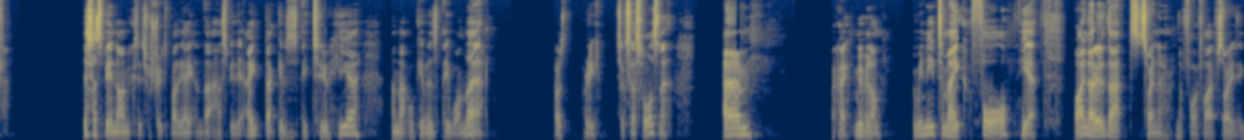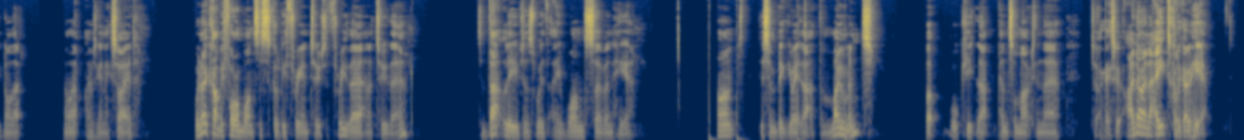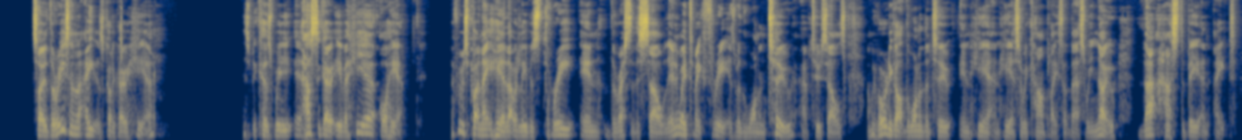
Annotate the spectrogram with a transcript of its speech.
This has to be a nine because it's restricted by the eight, and that has to be the eight. That gives us a two here, and that will give us a one there. That was pretty successful, wasn't it? Um, Okay, moving on. We need to make four here. Well, I know that, sorry, no, not four or five. Sorry, ignore that. Ignore that. I was getting excited. We know it can't be four and one, so this has got to be three and two. So three there and a two there. So that leaves us with a one, seven here. Can't disambiguate that at the moment, but we'll keep that pencil marked in there So, okay, so I know an eight's got to go here. So the reason an eight has got to go here is because we it has to go either here or here. If we was to put an 8 here, that would leave us 3 in the rest of the cell. The only way to make 3 is with a 1 and 2. I have two cells, and we've already got the 1 and the 2 in here and here, so we can't place that there. So we know that has to be an 8.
